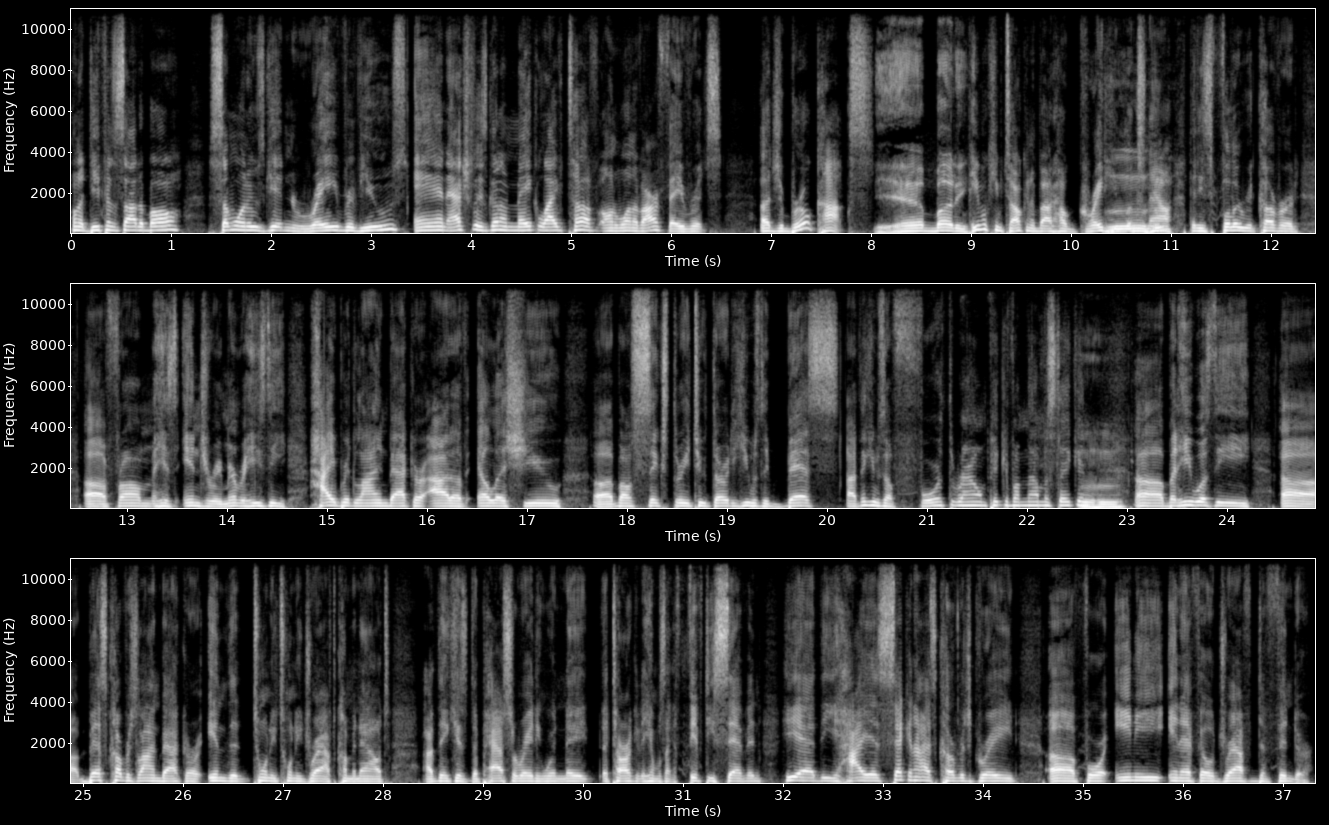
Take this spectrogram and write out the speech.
on the defensive side of the ball. Someone who's getting rave reviews and actually is going to make life tough on one of our favorites uh, Jabril Cox. Yeah, buddy. People keep talking about how great he mm-hmm. looks now that he's fully recovered uh, from his injury. Remember, he's the hybrid linebacker out of LSU, uh, about 6'3", 230. He was the best. I think he was a fourth round pick, if I'm not mistaken. Mm-hmm. Uh, but he was the uh, best coverage linebacker in the 2020 draft coming out. I think his the passer rating when they targeted him was like a 57. He had the highest, second highest coverage grade uh, for any NFL draft defender.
